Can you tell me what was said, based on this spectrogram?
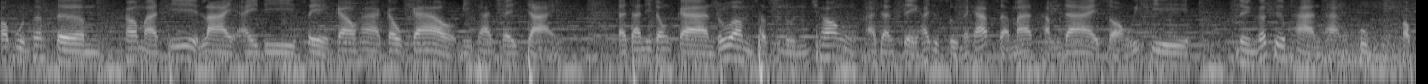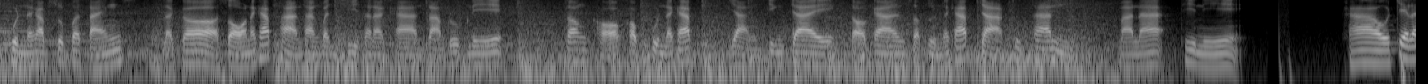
ข้อมูลเพิ่มเติม เข้ามาที่ Line ID เซ9599 มีค่าใช้จ่าย และท่านที่ต้องการร่วมสนับสนุนช่องอาจารย์เสก 5.0 นะครับ สามารถทำได้ 2 วิธี 1 ก็คือผ่านทางปุ่มขอบคุณนะครับ Super Thanks แล้วก็ 2 นะครับ ผ่านทางบัญชีธนาคารตามรูปนี้ ต้องขอขอบคุณนะครับ อย่างจริงใจต่อการสนับสนุนนะครับจากทุกท่านมาณที่นี้ ข่าวเจร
